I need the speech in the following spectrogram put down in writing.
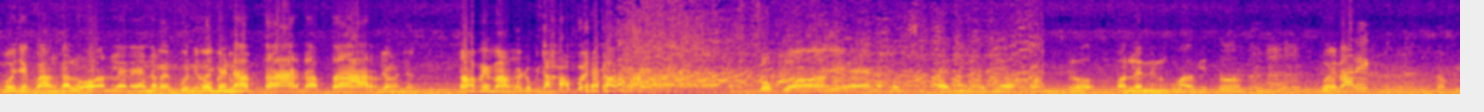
Gojek pangkal lu online enak. Online gua nih lagi pengen daftar, daftar. Jangan jangan. Apa emang? Kagak punya HP. Goblok. Enak bagus. Eh gini aja. Lu onlinein gua gitu. Gue narik. Tapi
